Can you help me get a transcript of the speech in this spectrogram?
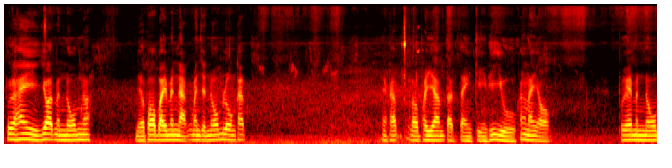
เพื่อให้ยอดมันโน้มเนาะ เดี๋ยวพอใบมันหนักมันจะโน้มลงครับ นะครับ เราพยายามตัดแต่งกิ่งที่อยู่ข้างในออก เพื่อให้มันโน้ม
